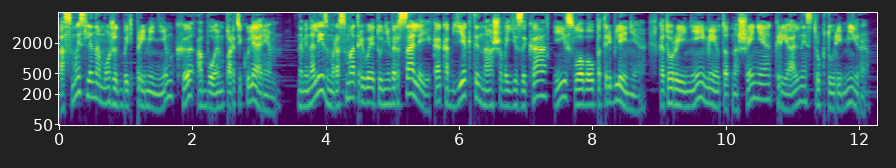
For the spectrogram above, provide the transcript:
осмысленно может быть применим к обоим партикуляриям. Номинализм рассматривает универсалии как объекты нашего языка и словоупотребления, которые не имеют отношения к реальной структуре мира –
